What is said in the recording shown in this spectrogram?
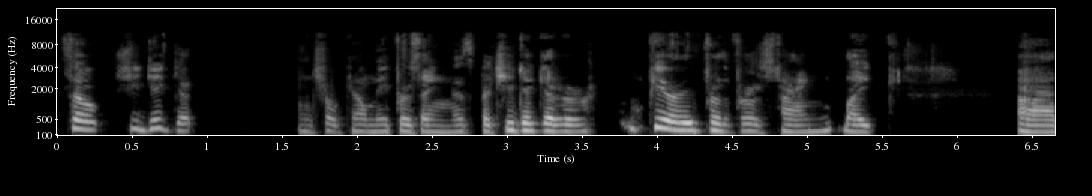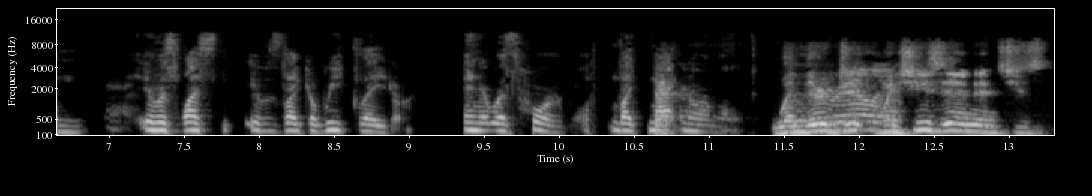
so she did get, and she'll kill me for saying this, but she did get her period for the first time. Like, um, it was less, it was like a week later and it was horrible, like not Yeah. normal. When they're do- Really? when she's in and she's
